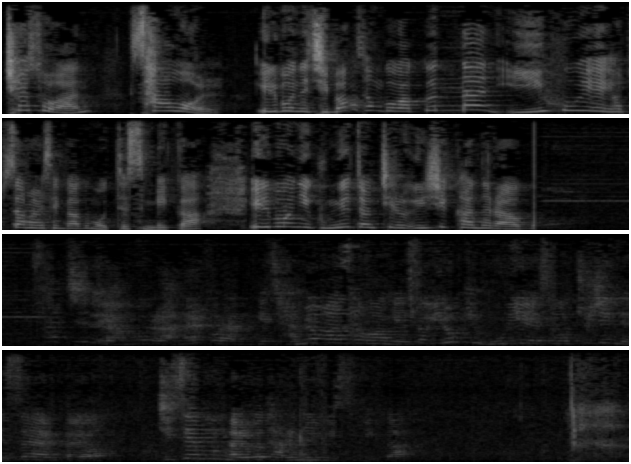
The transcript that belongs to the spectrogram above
최소한 4월 일본의 지방선거가 끝난 이후에 협상할 생각은 못했습니까? 일본이 국내 정치를 의식하느라고 사치도 양보를 안 할 거라는 게 자명한 상황에서 이렇게 무리해서 추진됐어야 할까요? G7 말고 다른 이유 있습니까? 어,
